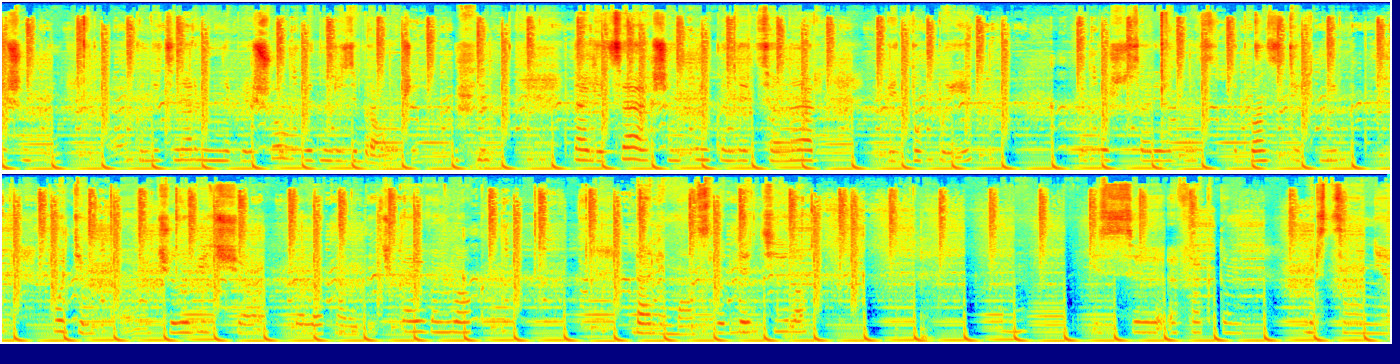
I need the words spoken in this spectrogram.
і шампунь. Е, Кондиціонер мені не прийшов, видно, розібрала вже. Далі це шампунь-кондиціонер від лупи. Також серія 20 Advanced Technique. Потім е, чоловіча туалетна водичка Avon Lock. Далі масло для тіла із е, ефектом мерцяння.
